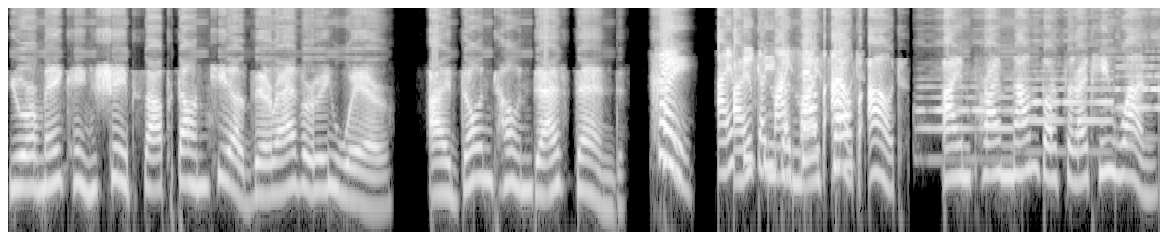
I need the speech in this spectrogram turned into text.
You're making shapes up down here, they're everywhere. I don't understand. Hey, I I figured figured myself, myself out. I'm prime number 31.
